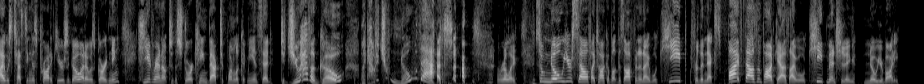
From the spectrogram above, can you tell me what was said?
I was testing this product years ago and I was gardening. He had ran out to the store, came back, took one look at me and said, Did you have a go? I'm like, how did you know that? really. So know yourself. I talk about this often and I will keep for the next 5,000 podcasts, I will keep mentioning know your body.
